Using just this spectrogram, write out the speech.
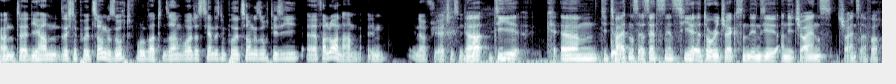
Und äh, die haben sich eine Position gesucht, wo du gerade schon sagen wolltest, die haben sich eine Position gesucht, die sie äh, verloren haben im, in der Free Agency. Ja, die, ähm, die Titans ersetzen jetzt hier Dory Jackson, den sie an die Giants, Giants einfach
